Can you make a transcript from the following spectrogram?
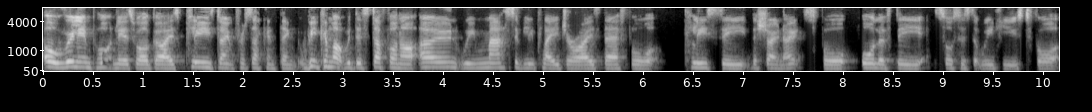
Oh, really importantly as well, guys, please don't for a second think we come up with this stuff on our own. We massively plagiarize. Therefore, please see the show notes for all of the sources that we've used for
